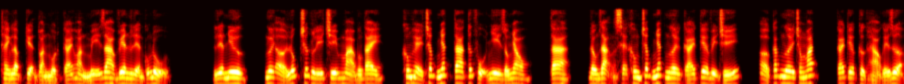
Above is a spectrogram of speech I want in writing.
thành lập kiện toàn một cái hoàn mỹ gia viên liền cũng đủ. Liên như, ngươi ở lúc trước lý trí mà buông tay, không hề chấp nhất ta tức phụ nhi giống nhau, ta, đồng dạng sẽ không chấp nhất ngươi cái kia vị trí, ở các ngươi trong mắt, cái kia cực hảo ghế dựa.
